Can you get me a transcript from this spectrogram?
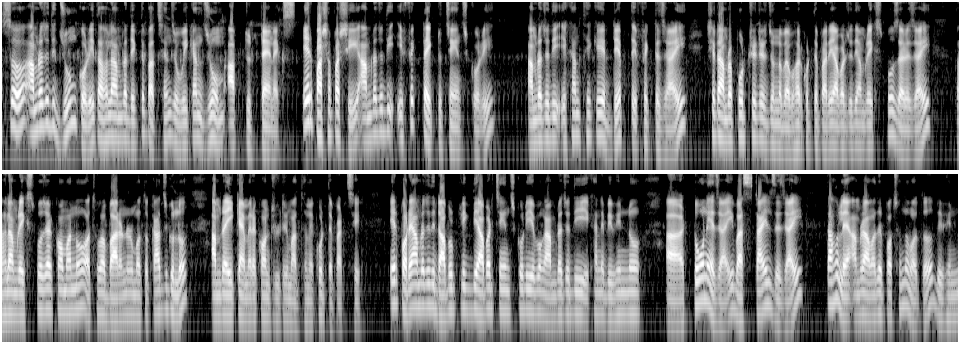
সো, আমরা যদি জুম করি, তাহলে আমরা দেখতে পাচ্ছেন যে we can zoom up to ten এক্সের পাশাপাশি আমরা যদি ইফেক্টটা একটু চেঞ্জ করি, আমরা যদি এখান থেকে ডেপথ এফেক্টে যাই, সেটা আমরা পোর্ট্রেটের জন্য ব্যবহার করতে পারি। আবার যদি আমরা এক্সপোজারে যাই, তাহলে আমরা এক্সপোজার কমানো অথবা বাড়ানোর মতো কাজগুলো আমরা এই ক্যামেরা কন্ট্রোলটির মাধ্যমে করতে পারছি। এরপরে আমরা যদি ডাবল ক্লিক দিয়ে আবার চেঞ্জ করি এবং আমরা যদি এখানে বিভিন্ন টোনে যাই বা স্টাইলসে যাই, তাহলে আমরা আমাদের পছন্দ মতো বিভিন্ন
